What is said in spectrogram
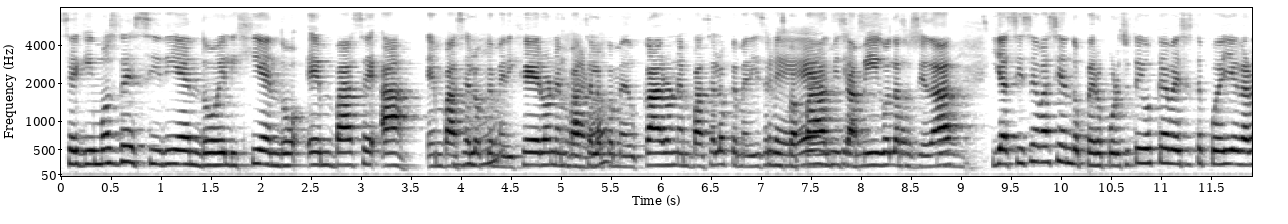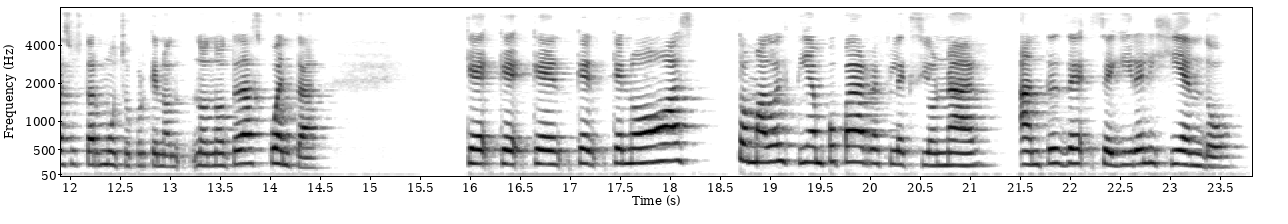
seguimos decidiendo, eligiendo en base a, en base a lo que me dijeron, en base a lo que me educaron, en base a lo que me dicen mis papás, mis amigos, la sociedad, y así se va haciendo, pero por eso te digo que a veces te puede llegar a asustar mucho porque no, no, no te das cuenta que, que, que, que no has tomado el tiempo para reflexionar antes de seguir eligiendo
